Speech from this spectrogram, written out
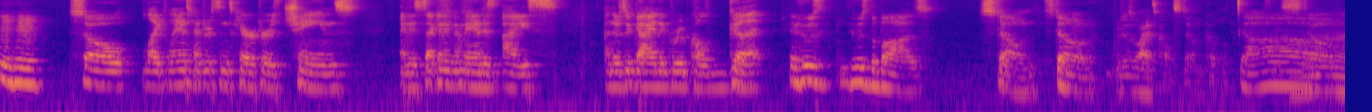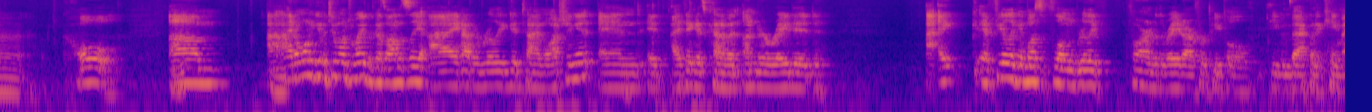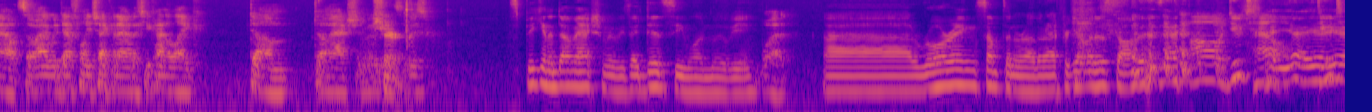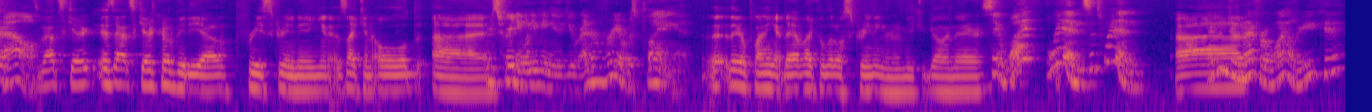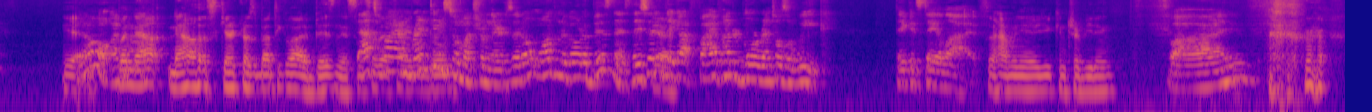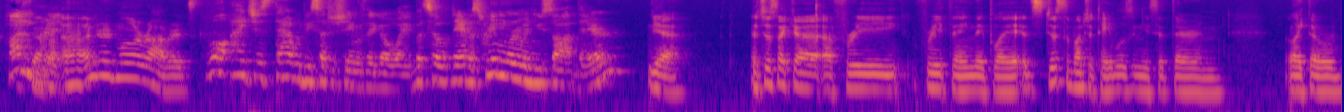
Mm-hmm. So like Lance Henderson's character is Chains, and his second in command is Ice, and there's a guy in the group called Gut. And who's who's the boss? Stone, Stone. which is why it's called Stone Cold. Oh. Stone Cold. Um, I I don't want to give it too much away because honestly, I had a really good time watching it, and it. I think it's kind of an underrated. I I feel like it must have flown really far under the radar for people even back when it came out. So I would definitely check it out if you kind of like dumb dumb action movies. Sure. Was speaking of dumb action movies, I did see one movie. what? Uh, Roaring something or other. I forget what it's called. Is that? Oh, do tell. yeah, yeah, do yeah. tell. It's about scare. Is that Scarecrow Video free screening? And it was like an old. Uh, Free screening? What do you mean? You rented it for free or was playing it? they were playing it. They have like a little screening room. You could go in there. Say what? When? Since when? Uh, I've been doing that for a while. Are you kidding? Yeah. No, I'm but not. now now Scarecrow's about to go out of business. That's why I'm renting so much from there because I don't want them to go out of business. They said Yeah. if they got 500 more rentals a week, they could stay alive. So how many are you contributing? Five hundred. A hundred. hundred more Roberts. Well, I just that would be such a shame if they go away. But so they have a screening room and you saw it there. Yeah. It's just like a, a free free thing they play. It's just a bunch of tables and you sit there and like there were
